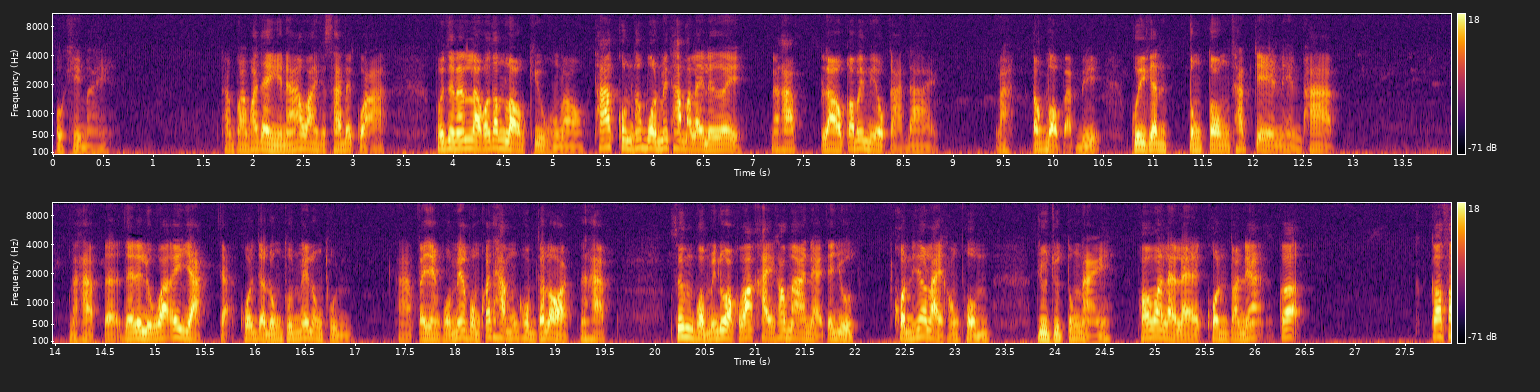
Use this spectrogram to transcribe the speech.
โอเคไหมทำความเข้าใจอย่างนี้นะ วางจากซ้ายไปขวา เพราะฉะนั้นเราก็ต้องรอคิวของเรา ถ้าคนข้างบนไม่ทำอะไรเลยนะครับ เราก็ไม่มีโอกาสได้นะต้องบอกแบบนี้ คุยกันตรงๆชัดเจนเห็นภาพนะครับจะได้รู้ว่าเอ้ยอยากจะควรจะลงทุนไม่ลงทุน นะครับแต่อย่างผมเนี่ยผมก็ทำของผมตลอดนะครับ ซึ่งผมไม่รู้ว่าใครเข้ามาเนี่ยจะอยู่คนที่เท่าไหร่ของผมอยู่จุดตรงไหน เพราะว่าหลาย ๆ คนตอนเนี้ยก็ ก็ส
